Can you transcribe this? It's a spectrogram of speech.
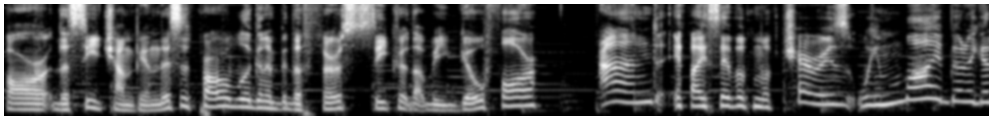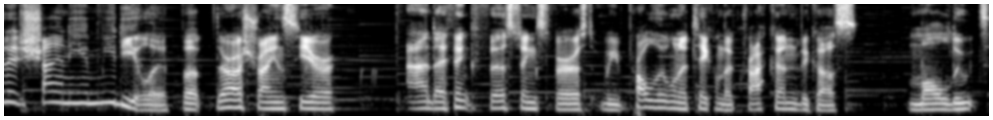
for the Sea Champion. This is probably going to be the first secret that we go for, and if I save up enough cherries, we might be able to get it shiny immediately, but there are shrines here, and I think first things first, we probably want to take on the Kraken because more loot,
